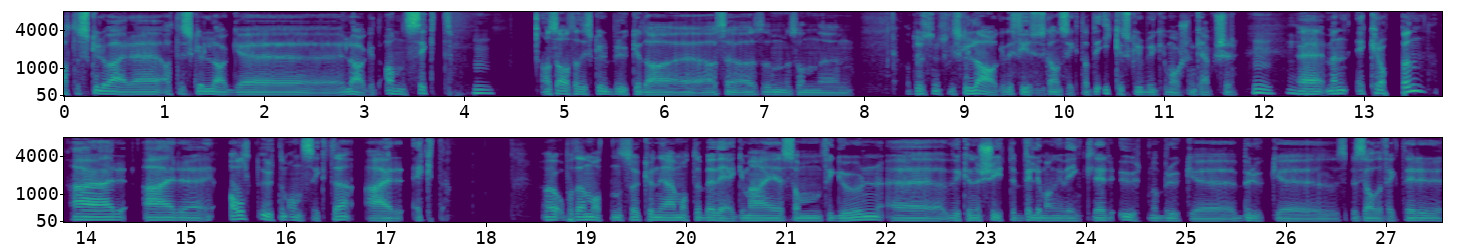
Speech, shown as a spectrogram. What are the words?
at det skulle være At de skulle lage, lage et ansikt. Mm. Altså at de skulle bruke da eh, altså, altså, sånn eh, At du syntes vi skulle lage det fysiske ansiktet. At de ikke skulle bruke motion capture. Mm. Eh, men kroppen er, er eh, Alt utenom ansiktet er ekte. Eh, Og på den måten så kunne jeg måtte bevege meg som figuren. Eh, vi kunne skyte veldig mange vinkler uten å bruke, bruke spesialeffekter.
